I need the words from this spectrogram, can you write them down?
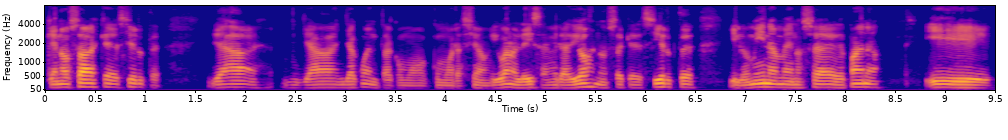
que no sabes qué decirte, ya, ya, ya cuenta como, como oración. Y bueno, le dices, mira, Dios, no sé qué decirte, ilumíname, no sé, de pana. Y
